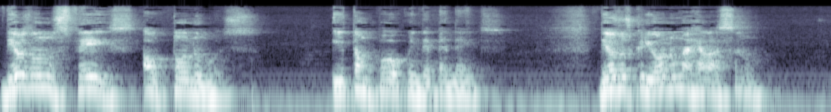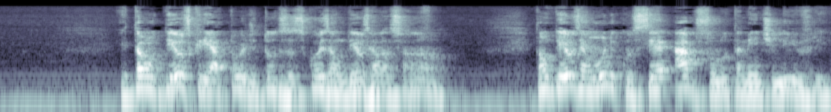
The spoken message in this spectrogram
Deus não nos fez autônomos e tampouco independentes. Deus nos criou numa relação. Então, o Deus criador de todas as coisas é um Deus relacional. Então, Deus é o único ser absolutamente livre.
